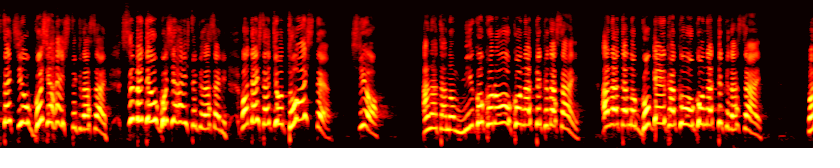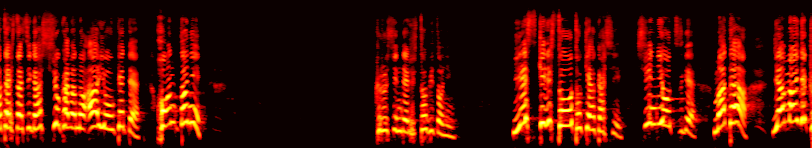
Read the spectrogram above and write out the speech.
たちをご支配してください。全てをご支配してくださり私たちを通して主よあなたの御心を行ってください。あなたのご計画を行ってください。私たちが主からの愛を受けて本当に苦しんでいる人々にイエス・キリストを解き明かし真理を告げまた病で苦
